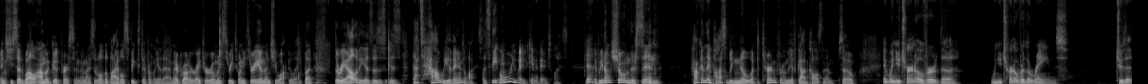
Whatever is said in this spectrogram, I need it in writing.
And she said, "Well, I'm a good person." And I said, "Well, the Bible speaks differently of that." And I brought her right to Romans 3:23 and then she walked away. But the reality is is is that's how we evangelize. It's the only way we can evangelize. Yeah. If we don't show them their sin, how can they possibly know what to turn from if God calls them? So, and when you turn over the when you turn over the reins to the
